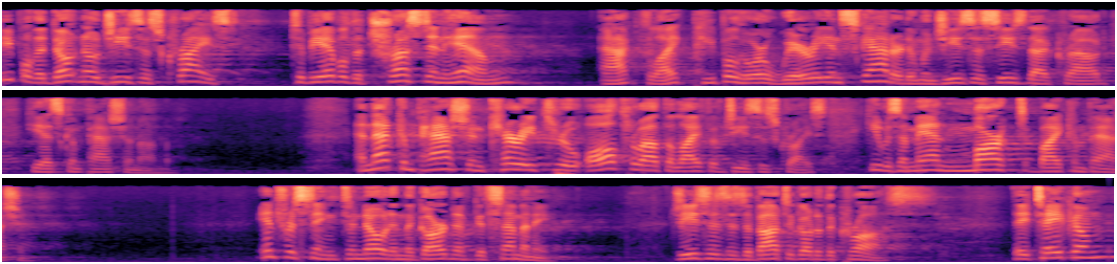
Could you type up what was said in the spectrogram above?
People that don't know Jesus Christ, to be able to trust in Him, act like people who are weary and scattered. And when Jesus sees that crowd, He has compassion on them. And that compassion carried through all throughout the life of Jesus Christ. He was a man marked by compassion. Interesting to note in the Garden of Gethsemane, Jesus is about to go to the cross. They take him,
